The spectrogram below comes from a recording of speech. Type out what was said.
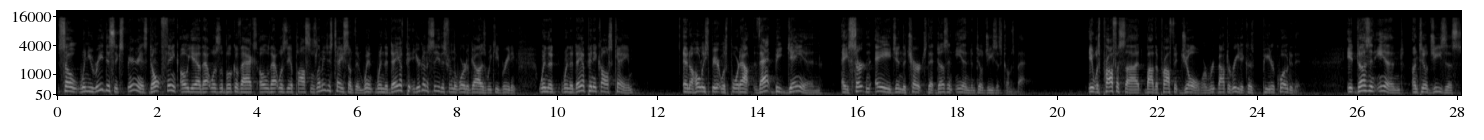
so when you read this experience, don't think, oh, yeah, that was the book of Acts. Oh, that was the apostles. Let me just tell you something. When, when the day of, you're going to see this from the Word of God as we keep reading. When the, when the day of Pentecost came and the Holy Spirit was poured out, that began a certain age in the church that doesn't end until Jesus comes back. It was prophesied by the prophet Joel. We're about to read it because Peter quoted it. It doesn't end until Jesus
